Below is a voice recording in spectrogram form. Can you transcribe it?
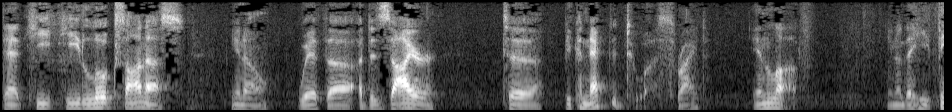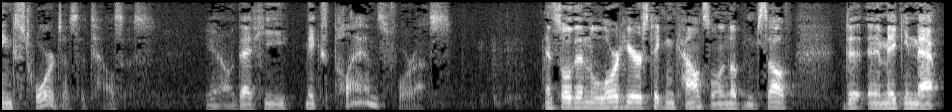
that he, he looks on us, you know, with a, a desire to be connected to us, right? In love. You know, that he thinks towards us, it tells us. You know, that he makes plans for us. And so then the Lord here is taking counsel in of himself and making that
